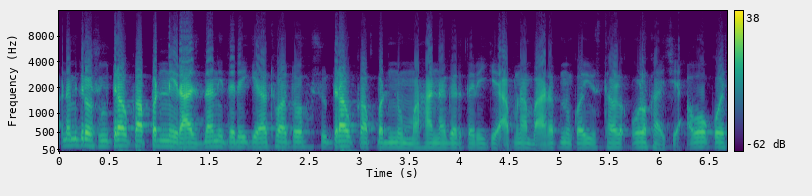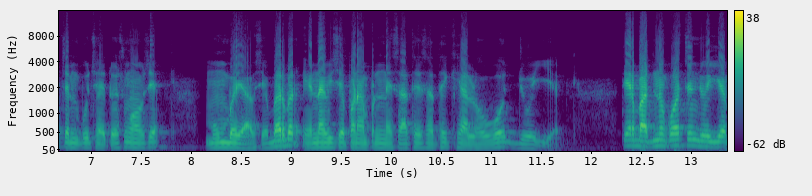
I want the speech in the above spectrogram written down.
અને મિત્રો સુતરાવ કાપડની રાજધાની તરીકે અથવા તો સુતરાવ કાપડનું મહાનગર તરીકે આપણા ભારતનું કયું સ્થળ ઓળખાય છે? આવો ક્વેશ્ચન પૂછાય તો શું આવશે? મુંબઈ આવશે, બરાબર? એના વિશે પણ આપણને સાથે સાથે ખ્યાલ હોવો જોઈએ. ત્યારબાદનો ક્વેશ્ચન જોઈએ.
